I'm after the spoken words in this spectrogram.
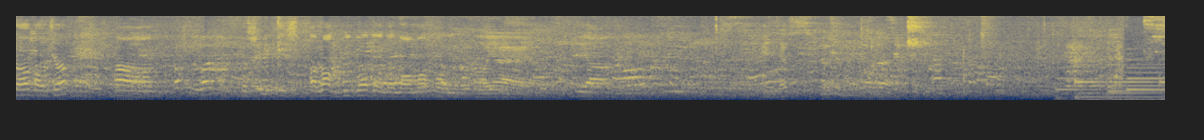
dollar voucher. Um, the screen is a lot bigger than the normal phone. Oh yeah, yeah, yeah. Yeah. And just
